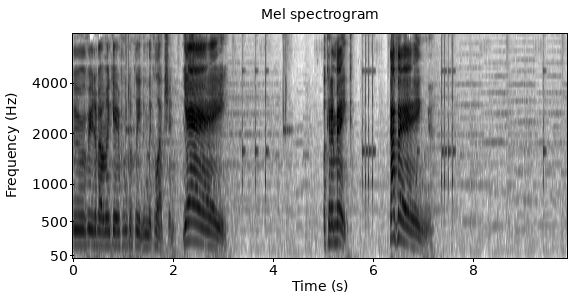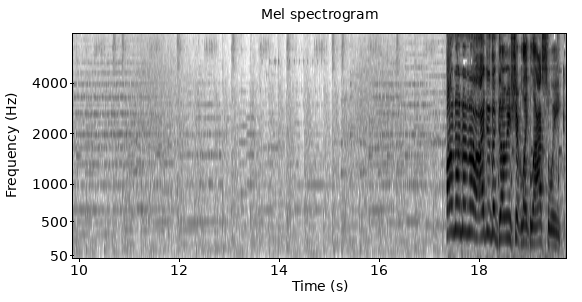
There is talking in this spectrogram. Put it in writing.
New redevelopment game from completing the collection. Yay! What can I make? Nothing! Oh, no, no, no. I did the gummy ship like last week.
